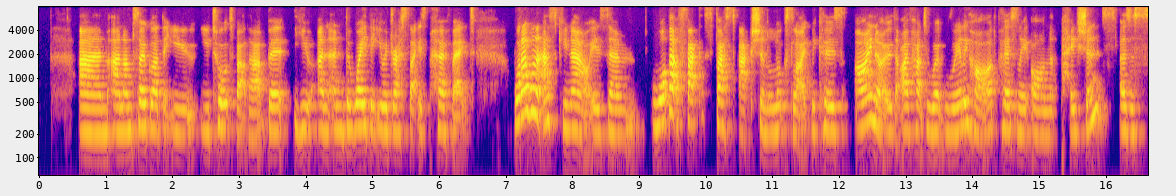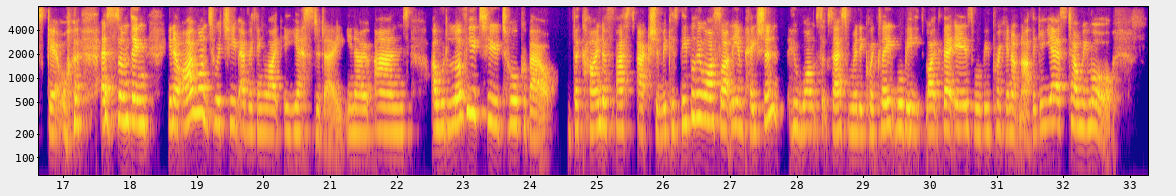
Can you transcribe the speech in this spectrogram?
Um, and I'm so glad that you you talked about that. But you and and the way that you address that is perfect what I want to ask you now is um, what that fast, fast action looks like, because I know that I've had to work really hard personally on patience as a skill, as something, you know, I want to achieve everything like yesterday, you know, and I would love you to talk about the kind of fast action because people who are slightly impatient who want success really quickly will be like their ears will be pricking up now thinking yes tell me more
